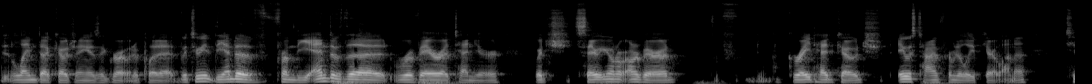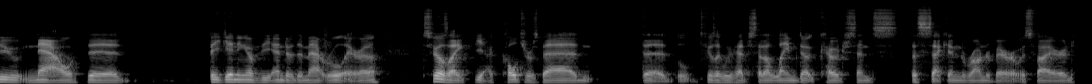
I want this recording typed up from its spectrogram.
it, lame duck coaching is a great way to put it. Between the end of from the end of the Rivera tenure, which say what you want on Rivera, great head coach. It was time for him to leave Carolina. To now, the beginning of the end of the Matt Rhule era. Feels like yeah, culture's bad. The feels like we've had just had a lame duck coach since the second Ron Rivera was fired.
